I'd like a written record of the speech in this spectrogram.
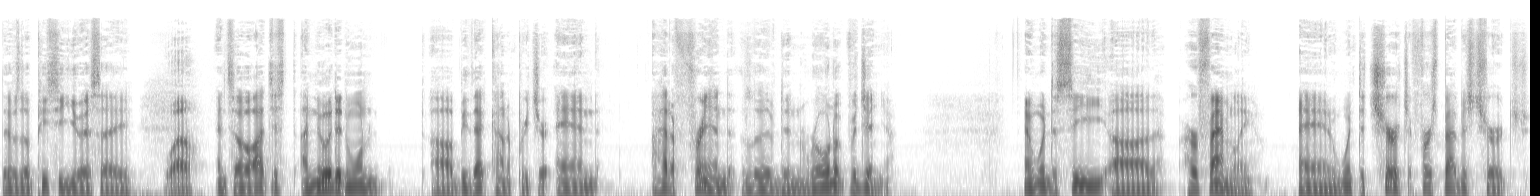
There was a PCUSA, Wow. and so I just I knew I didn't want to uh, be that kind of preacher. And I had a friend that lived in Roanoke, Virginia, and went to see uh, her family, and went to church at First Baptist Church,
